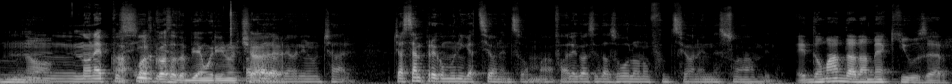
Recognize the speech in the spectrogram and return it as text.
No. mm, non è A possibile. qualcosa dobbiamo A qualcosa rinunciare. dobbiamo rinunciare. C'è sempre comunicazione, insomma, fare le cose da solo non funziona in nessun ambito. E domanda da Mac user.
